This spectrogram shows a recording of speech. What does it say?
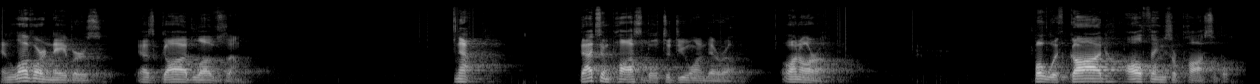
and love our neighbors as God loves them. Now, that's impossible to do on their own, on our own. But with God, all things are possible.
